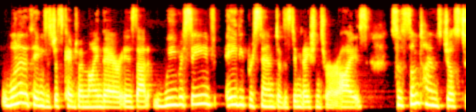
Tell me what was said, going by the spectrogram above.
One of the things that just came to my mind there is that we receive 80% of the stimulation through our eyes. So sometimes just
